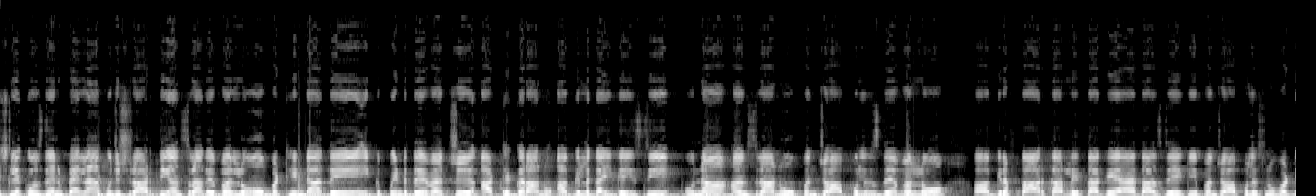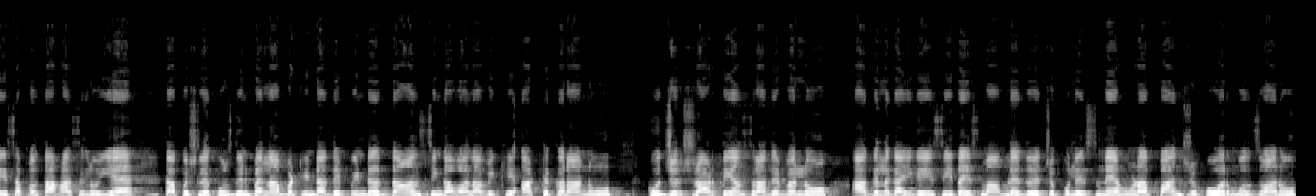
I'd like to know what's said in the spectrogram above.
ਪਿਛਲੇ ਕੁਝ ਦਿਨ ਪਹਿਲਾਂ ਕੁਝ ਸ਼ਰਾਰਤੀ ਅਨਸਰਾਂ ਦੇ ਵੱਲੋਂ ਬਠਿੰਡਾ ਦੇ ਇੱਕ ਪਿੰਡ ਦੇ ਵਿੱਚ 8 ਘਰਾਂ ਨੂੰ ਅੱਗ ਲਗਾਈ ਗਈ ਸੀ। ਉਹਨਾਂ ਅਨਸਰਾਂ ਨੂੰ ਪੰਜਾਬ ਪੁਲਿਸ ਦੇ ਵੱਲੋਂ ਗ੍ਰਿਫਤਾਰ ਕਰ ਲਿੱਤਾ ਗਿਆ ਹੈ। ਦੱਸਦੇ ਕਿ ਪੰਜਾਬ ਪੁਲਿਸ ਨੂੰ ਵੱਡੀ ਸਫਲਤਾ ਹਾਸਿਲ ਹੋਈ ਹੈ। ਤਾਂ ਪਿਛਲੇ ਕੁਝ ਦਿਨ ਪਹਿਲਾਂ ਬਠਿੰਡਾ ਦੇ ਪਿੰਡ ਦਾਨ ਸਿੰਘਾਵਾਲਾ ਵਿਖੇ 8 ਘਰਾਂ ਨੂੰ ਕੁਝ ਸ਼ਰਾਰਤੀ ਅਨਸਰਾਂ ਦੇ ਵੱਲੋਂ ਅੱਗ ਲਗਾਈ ਗਈ ਸੀ ਤਾਂ ਇਸ ਮਾਮਲੇ ਦੇ ਵਿੱਚ ਪੁਲਿਸ ਨੇ ਹੁਣ ਪੰਜ ਹੋਰ ਮੁਲਜ਼ਮਾਂ ਨੂੰ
